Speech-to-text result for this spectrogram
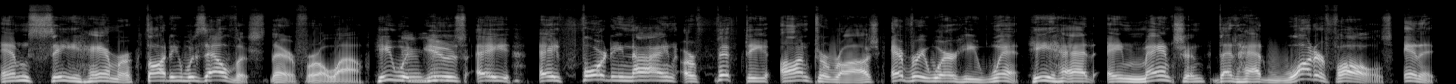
MC Hammer thought he was Elvis there for a while. He would mm-hmm. use a a 49 or 50 entourage everywhere he went. He had a mansion that had waterfalls in it.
